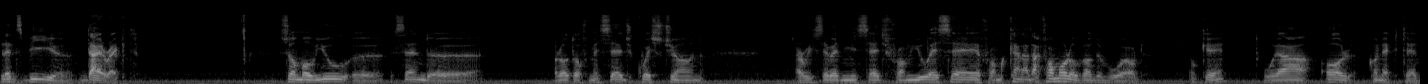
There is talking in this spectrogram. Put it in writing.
let's be uh, direct. Some of you uh, send uh, a lot of message, question. I received message from USA, from Canada, from all over the world. Okay? we are all connected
